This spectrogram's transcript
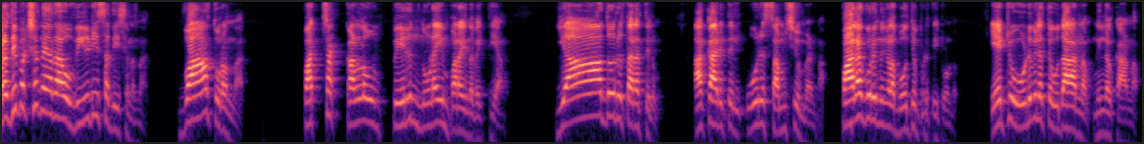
പ്രതിപക്ഷ നേതാവ് വി ഡി സതീശൻ എന്നാൽ വാ തുറന്നാൽ പച്ചക്കള്ളവും പെരുന്നുണയും പറയുന്ന വ്യക്തിയാണ്. യാതൊരു തരത്തിലും അക്കാര്യത്തിൽ ഒരു സംശയവും വേണ്ട. പലകുറി നിങ്ങളെ ബോധ്യപ്പെടുത്തിയിട്ടുണ്ട്. ഏറ്റവും ഒടുവിലത്തെ ഉദാഹരണം നിങ്ങൾ കാണണം.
